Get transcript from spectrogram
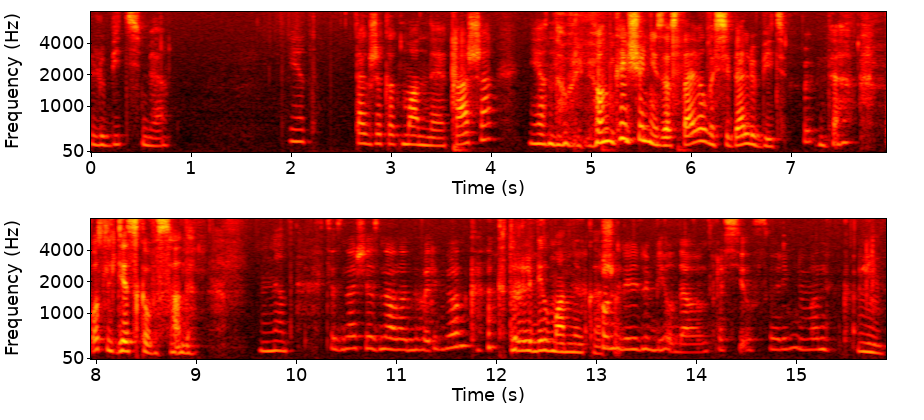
любить себя? Нет. Так же, как манная каша, ни одного ребенка еще не заставила себя любить. Да? После детского сада. Вот. Ты знаешь, я знала одного ребенка. Который любил манную кашу. Он ее любил, да, он просил свари мне манную кашу. М.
